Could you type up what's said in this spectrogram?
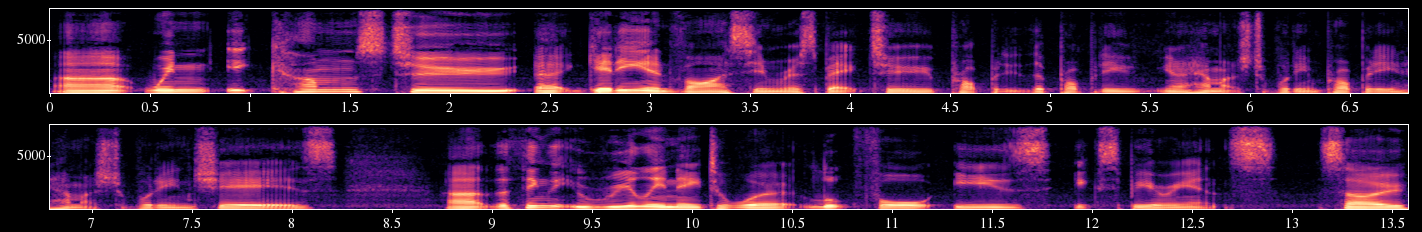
Uh, when it comes to uh, getting advice in respect to property, the property, you know, how much to put in property and how much to put in shares, uh, the thing that you really need to work, look for is experience. So,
